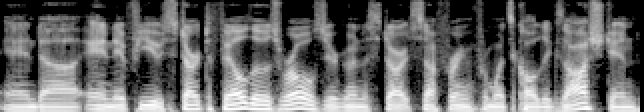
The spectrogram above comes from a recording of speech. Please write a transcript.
and uh, and if you start to fail those rolls, you're going to start suffering from what's called exhaustion,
